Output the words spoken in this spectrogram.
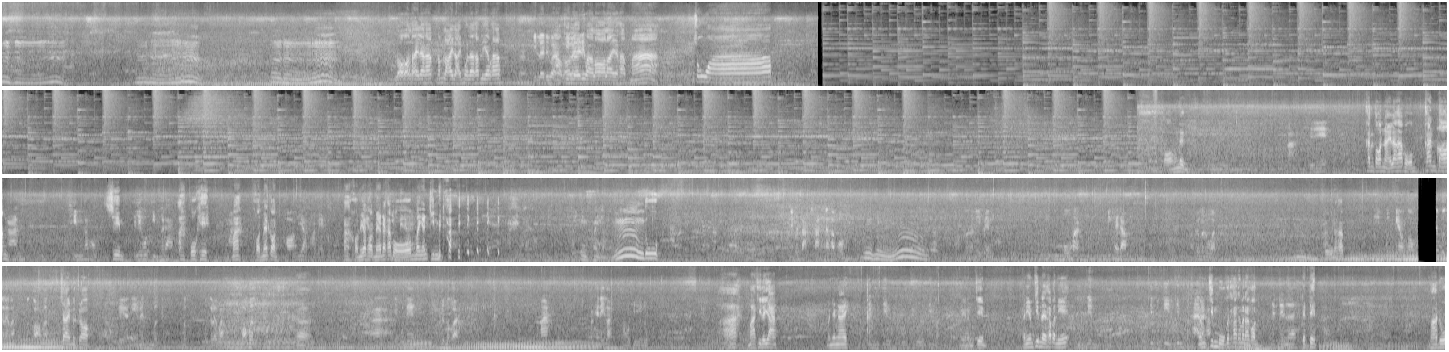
อือหืออือหืออือหือรออะไรแล้วครับ น้ำลายไหลหมดแล้วครับเลียบครับ กินเลยดีกว่าอ้าวกินเลยดีกว่า รออะไรครับ มาชวบ หนึ่งอะทีนี้ขั้นตอนไหนแล้วครับผม ขั้นตอนการชิมครับผมชิมจะเรียกว่ากินก็ได้อะโอเค มาถอดแมสก่อนขออนุญาตทานแมสครับผมอะขออนุญาตถอดแมสนะครับผมไม่งั้นกินไม่ได้ไปครับอืมดูอันนี้เป็นสามชั้นนะครับผมอือหืออันนี้เป็นหมูหมักพริกไทยดำเอา ขึ้นมาดูก่อนอืมดูนะครับ นี่หมึกแก้วต้มเรื่องหมึกอะไรวะหมึกกรอบเหรอใช่หมึกกรอบโอเคอันนี้เป็นหมึกหมึกหมึกอะไรวะอ๋อหมึกอ่าอ่าอันนี้หมูเด้งเอาขึ้นมาก่อน มาเอาแค่นี้ก่อนลองมาชิมกันดูอ่ามาทีละอย่าง มันยังไง จิ้มจิ้มดูดูน้ำจิ้มก่อนนี่น้ำจิ้ม อันนี้น้ำจิ้มอะไรครับ อันนี้น้ำจิ้มน้ำจิ้มสุกี้น้ำจิ้มหมูกระทะน้ำจิ้มหมูกระทะธรรมดาก่อน เด็ดๆเลยเด็ดๆ มาดู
